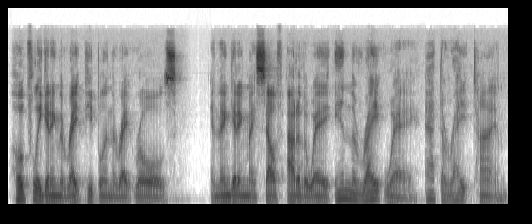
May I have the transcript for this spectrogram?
hopefully getting the right people in the right roles and then getting myself out of the way in the right way at the right time.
